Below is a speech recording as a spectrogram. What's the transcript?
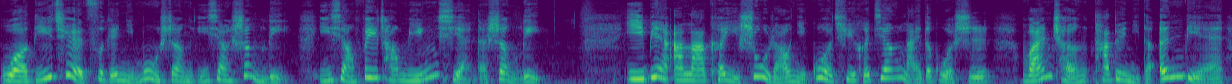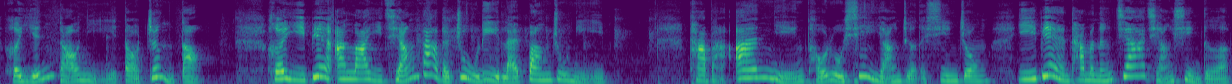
我的确赐给你穆圣一项胜利，一项非常明显的胜利，以便安拉可以恕饶你过去和将来的过失，完成他对你的恩典和引导你到正道，和以便安拉以强大的助力来帮助你。他把安宁投入信仰者的心中，以便他们能加强信德，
